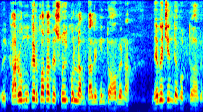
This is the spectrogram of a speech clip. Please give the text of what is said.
ওই কারও মুখের কথাতে সই করলাম, তাহলে কিন্তু হবে না। ভেবে চিন্তা করতে হবে।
